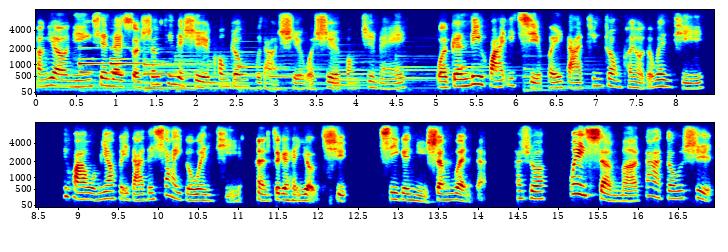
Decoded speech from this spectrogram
朋友，您现在所收听的是空中辅导室，我是冯志梅，我跟丽华一起回答听众朋友的问题。丽华，我们要回答的下一个问题，哼 这个很有趣，是一个女生问的。她说：“为什么大都是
